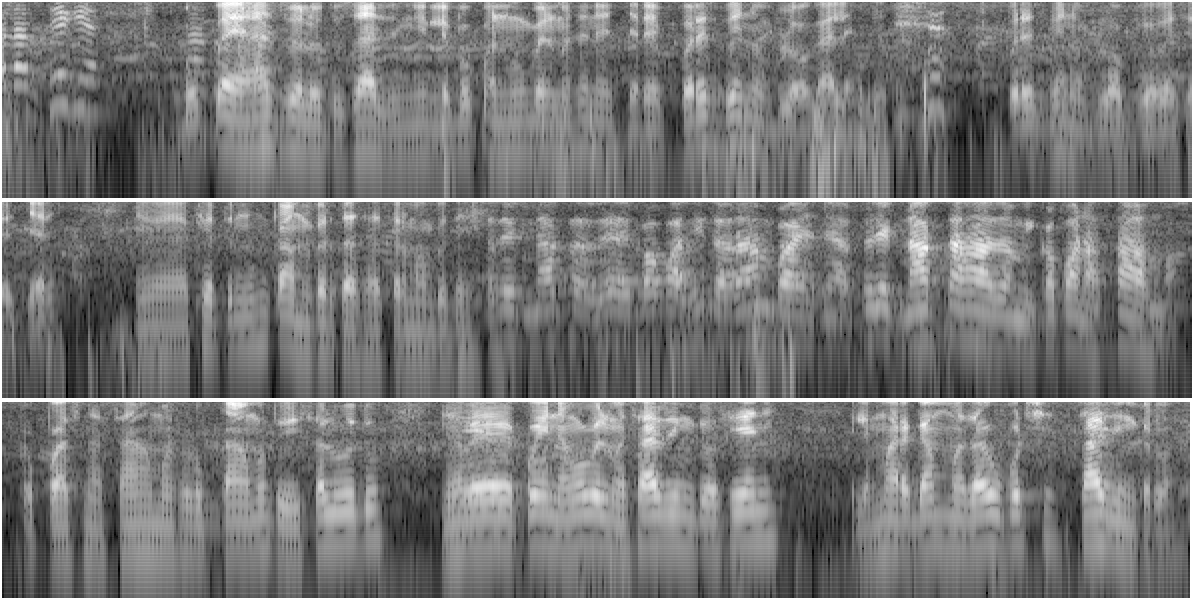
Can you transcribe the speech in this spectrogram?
ઓલા છે કે? પપ્પાએ હાંસવેલું હતું ચાર્જિંગ એટલે પપ્પાના મોબાઈલમાં છે ને અત્યારે પરેશભાઈનો બ્લોગ હાલે છે. પરેશભાઈનો બ્લોગ જોવે છે અત્યારે. ખેતરનું કામ કરતા હતા અત્યારમાં બધા સરેક નાખતા જય બાપા સીતારામભાઈ ને સરેક નાખતા હા અમે કપાના સાહમાં. કપાસના સાહમાં થોડુંક કામ હતું એ સલવું હતું. ને હવે કોઈના મોબાઈલમાં ચાર્જિંગ તો છે નહીં. એટલે મારા ગામમાં જવું પડશે ચાર્જિંગ કરવા.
